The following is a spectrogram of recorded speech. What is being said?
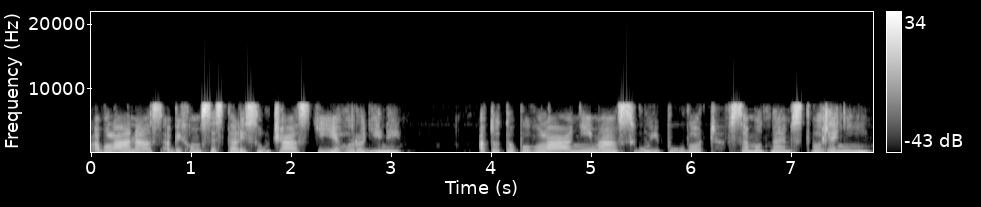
a volá nás, abychom se stali součástí jeho rodiny. A toto povolání má svůj původ v samotném stvoření.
